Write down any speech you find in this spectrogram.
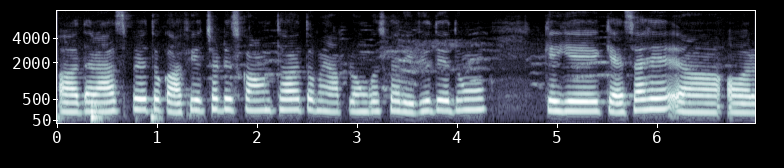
दराज पे तो काफ़ी अच्छा डिस्काउंट था तो मैं आप लोगों को इसका रिव्यू दे दूँ कि ये कैसा है और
